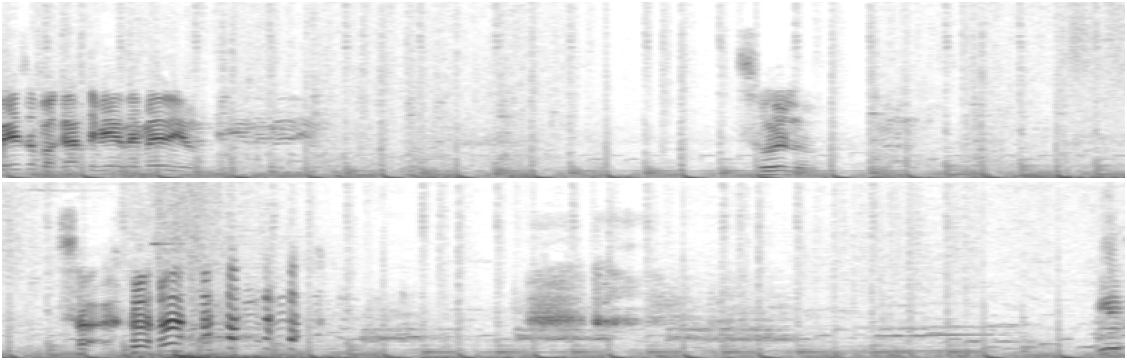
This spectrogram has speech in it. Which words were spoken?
Eso para acá te viene en medio. Suelo. Clip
